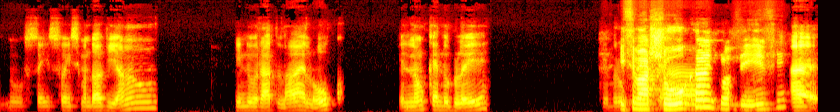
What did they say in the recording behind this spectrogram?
Não sei se foi em cima do avião, pendurado lá, é louco. Ele não quer dublê. E se machuca, já. inclusive. É.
